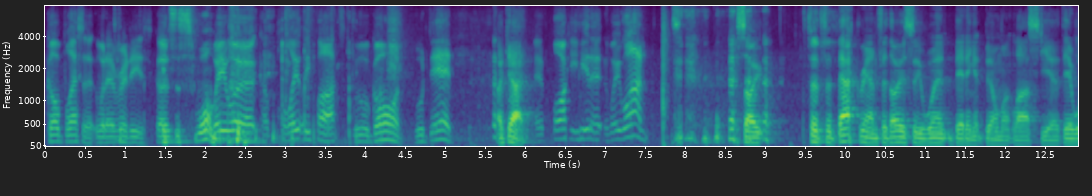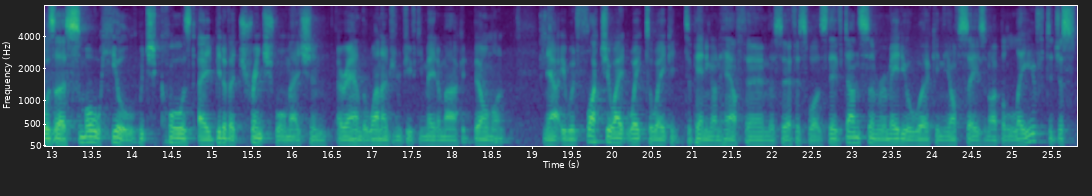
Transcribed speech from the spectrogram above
God bless it, whatever it is, it's a swamp. we were completely fucked. We were gone. We are dead. okay, And Pikey hit it, and we won. so for, for background, for those who weren't betting at Belmont last year, there was a small hill which caused a bit of a trench formation around the 150 metre mark at Belmont. Now, it would fluctuate week to week depending on how firm the surface was. They've done some remedial work in the off season, I believe, to just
